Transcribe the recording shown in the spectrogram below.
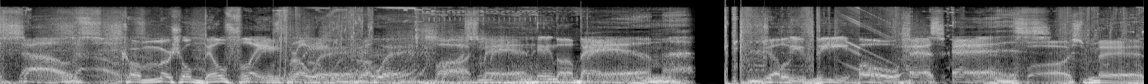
South's commercial bill flamethrower. Boss man in the BAM. WBOSS. Boss Man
